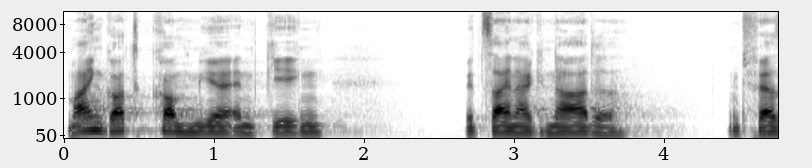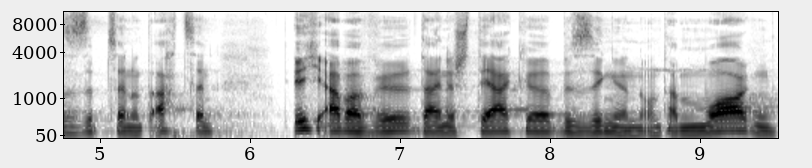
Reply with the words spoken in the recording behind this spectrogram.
Mein Gott kommt mir entgegen mit seiner Gnade und Verse 17 und 18. Ich aber will deine Stärke besingen und am Morgen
